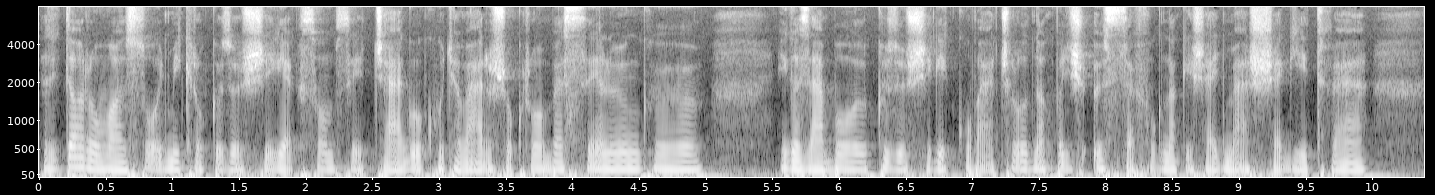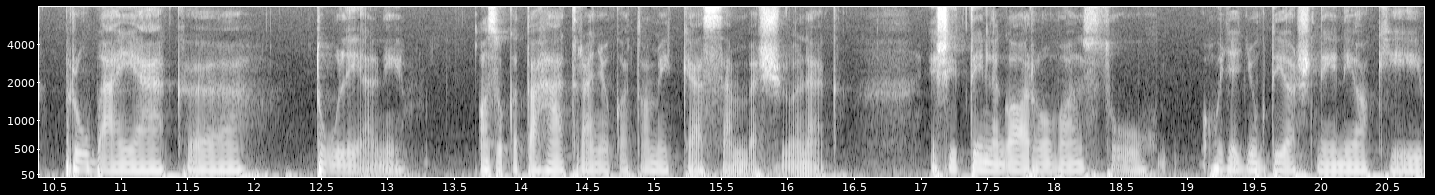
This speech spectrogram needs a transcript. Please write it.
Ez itt arról van szó, hogy mikroközösségek, szomszédságok, hogyha városokról beszélünk, igazából közösségek kovácsolódnak, vagyis összefognak és egymás segítve próbálják túlélni azokat a hátrányokat, amikkel szembesülnek. És itt tényleg arról van szó, hogy egy nyugdíjas néni, aki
